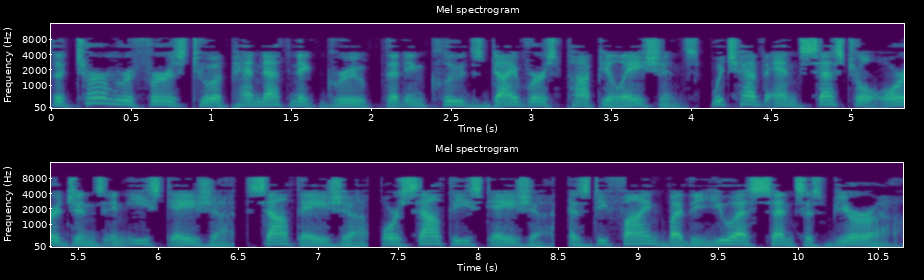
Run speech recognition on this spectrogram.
The term refers to a panethnic group that includes diverse populations, which have ancestral origins in East Asia, South Asia, or Southeast Asia, as defined by the U.S. Census Bureau.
